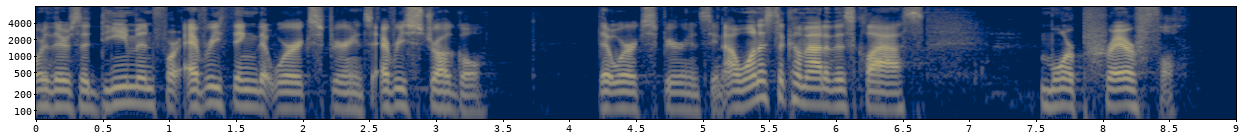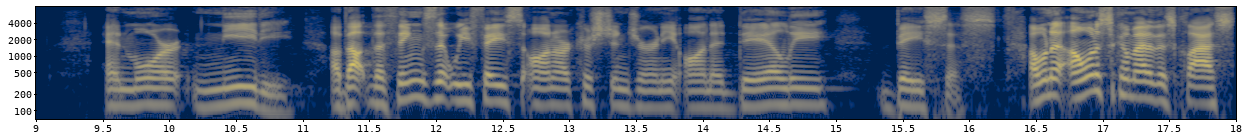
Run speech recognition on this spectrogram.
or there's a demon for everything that we're experiencing, every struggle that we're experiencing. I want us to come out of this class more prayerful and more needy about the things that we face on our Christian journey on a daily basis. I want, to, I want us to come out of this class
